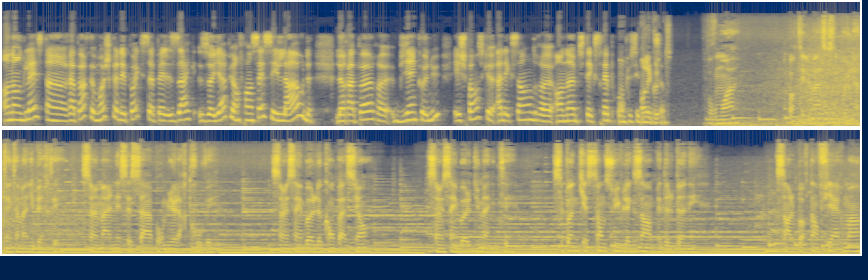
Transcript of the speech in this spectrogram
En anglais, c'est un rappeur que moi, je connais pas, qui s'appelle Zach Zoya, puis en français, c'est Loud, le rappeur euh, bien connu. Et je pense que Alexandre euh, en a un petit extrait pour qu'on puisse écouter ça. Pour moi, porter le masque, c'est pas une atteinte à ma liberté. C'est un mal nécessaire pour mieux la retrouver. C'est un symbole de compassion. C'est un symbole d'humanité. C'est pas une question de suivre l'exemple, mais de le donner. C'est en le portant fièrement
